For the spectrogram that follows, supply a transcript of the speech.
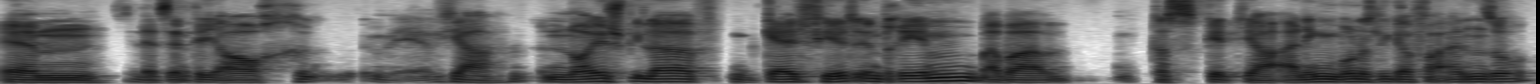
Ähm, letztendlich auch, ja, neue Spieler, Geld fehlt in Bremen, aber das geht ja einigen Bundesliga-Vereinen so.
